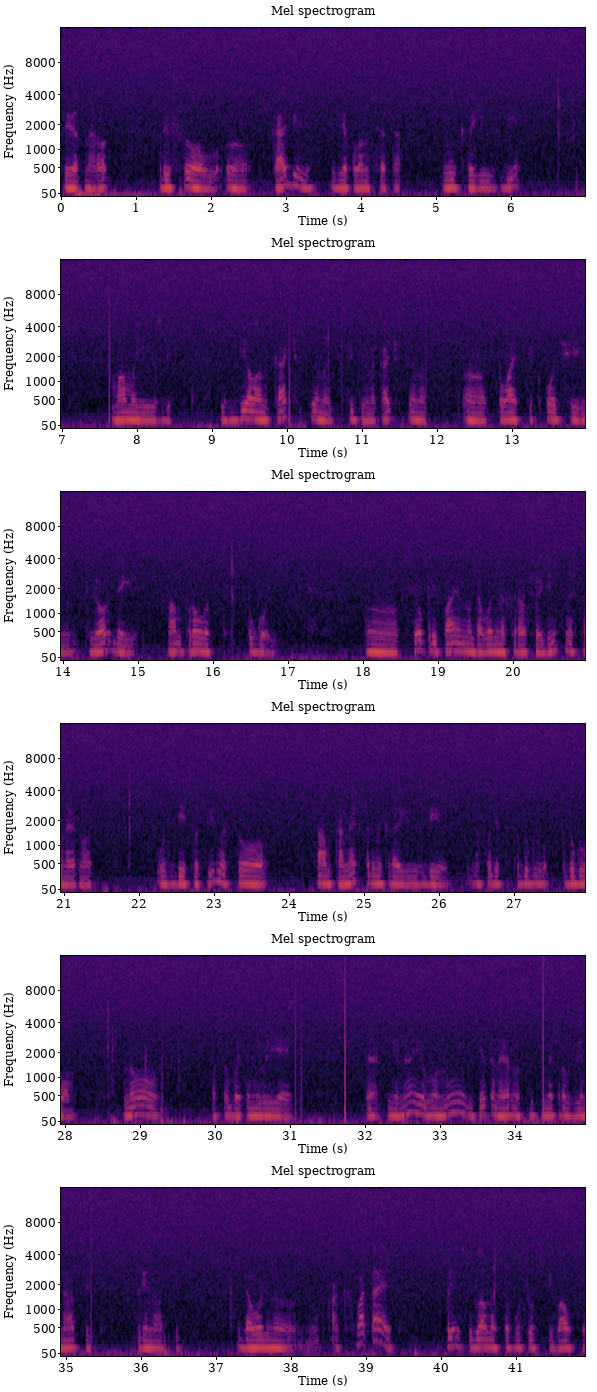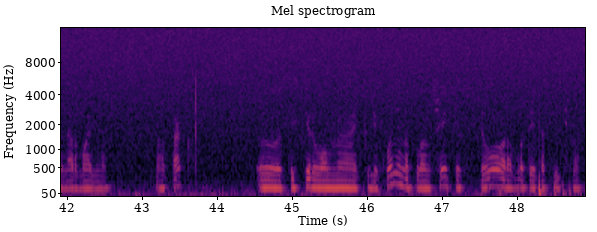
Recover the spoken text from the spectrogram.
Привет, народ! Пришел э, кабель для планшета micro USB, мама USB. Сделан качественно, действительно качественно. Э, пластик очень твердый, сам провод тугой. Э, все припаяно довольно хорошо. Единственное, что, наверное, вот, вот здесь вот видно, что сам коннектор микро USB находится под, угло, под углом. Но особо это не влияет. Так, длина его, ну, где-то, наверное, сантиметров 12-13. Довольно, ну, как, хватает. В принципе, главное, чтобы вот тут стебался нормально. А так, э, тестировал на телефоне, на планшете, все работает отлично.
